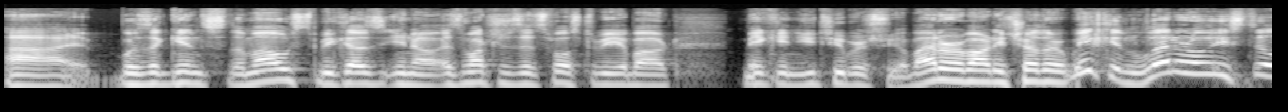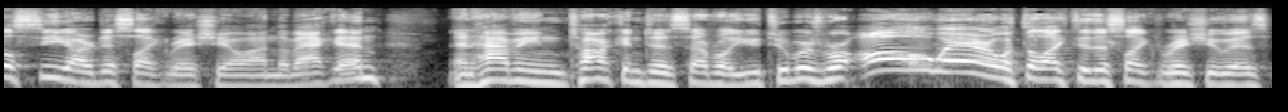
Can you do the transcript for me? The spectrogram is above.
uh, was against the most because, you know, as much as it's supposed to be about making YouTubers feel better about each other, we can literally still see our dislike ratio on the back end. And having talking to several YouTubers, we're all aware what the like to dislike ratio is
